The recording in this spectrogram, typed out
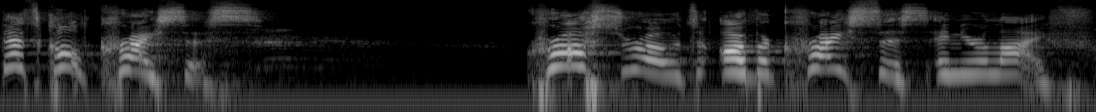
That's called crisis. Crossroads are the crisis in your life.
